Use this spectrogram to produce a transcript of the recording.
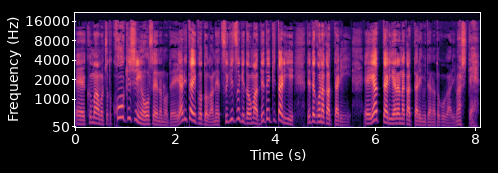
えー、熊もちょっと好奇心旺盛なので、やりたいことがね、次々と、まあ、出てきたり、出てこなかったり、えー、やったりやらなかったりみたいなとこがありまして、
